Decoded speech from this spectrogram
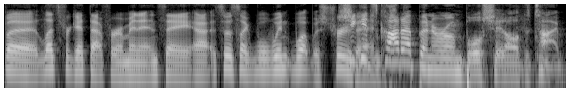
but let's forget that for a minute and say, uh, so it's like, well, when, what was true? she then? gets caught up in her own bullshit all the time.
